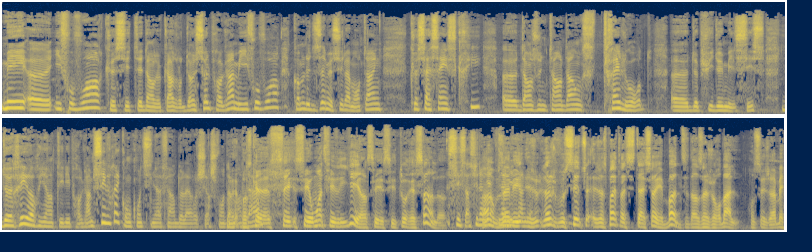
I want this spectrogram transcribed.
Mais euh, il faut voir que c'était dans le cadre d'un seul programme et il faut voir, comme le disait M. Lamontagne, que ça s'inscrit euh, dans une tendance très lourde euh, depuis 2006 de réorienter les programmes. C'est vrai qu'on continue à faire de la recherche fondamentale. Parce que c'est au mois de février, hein, c'est tout récent. là. C'est ça, c'est l'année Ah, vous avez, là, je vous cite, j'espère que la citation est bonne, c'est dans un journal, on ne sait jamais.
